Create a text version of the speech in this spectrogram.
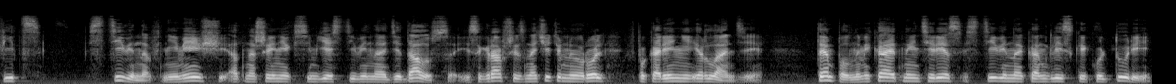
Фитц Стивенов, не имеющий отношения к семье Стивена Дедалуса и сыгравший значительную роль в покорении Ирландии. Темпл намекает на интерес Стивена к английской культуре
